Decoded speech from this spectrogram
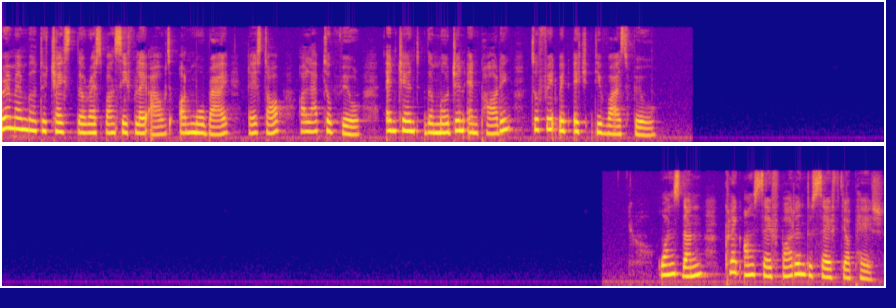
Remember to check the responsive layout on mobile, desktop, or laptop view and change the margin and padding to fit with each device view. Once done, click on Save button to save your page.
